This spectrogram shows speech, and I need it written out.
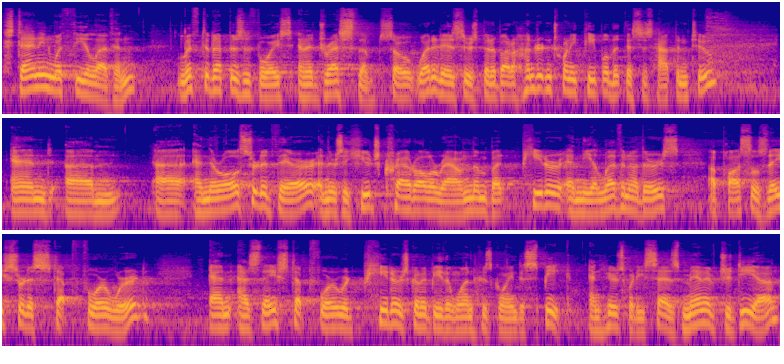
standing with the eleven, lifted up his voice and addressed them. So, what it is, there's been about 120 people that this has happened to, and um, uh, and they're all sort of there, and there's a huge crowd all around them. But Peter and the 11 others apostles, they sort of step forward. And as they step forward, Peter's going to be the one who's going to speak. And here's what he says Men of Judea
